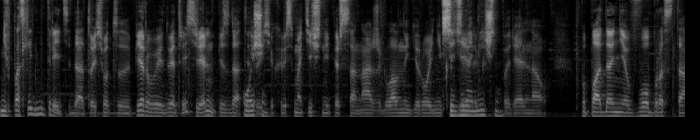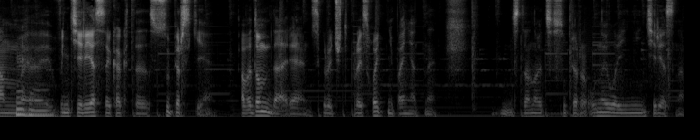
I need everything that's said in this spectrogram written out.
Не в последней трети, да. То есть вот э, первые две трети реально пиздатые. Очень. То есть и харизматичные персонажи, главный герой Ник Всё Беллик, динамично. типа, реально попадание в образ там, э, Мгм. в интересы как-то суперские. А потом, да, реально, игрой что-то происходит непонятное. Становится супер уныло и неинтересно.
